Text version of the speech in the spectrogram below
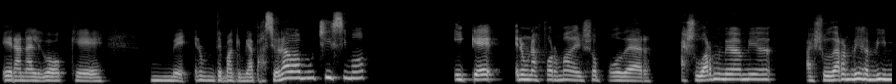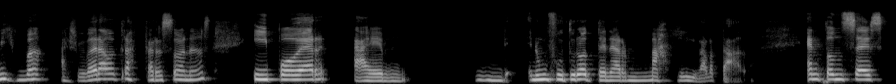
eran algo que era un tema que me apasionaba muchísimo y que era una forma de yo poder ayudarme a mí, ayudarme a mí misma, ayudar a otras personas y poder em, en un futuro tener más libertad. Entonces,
